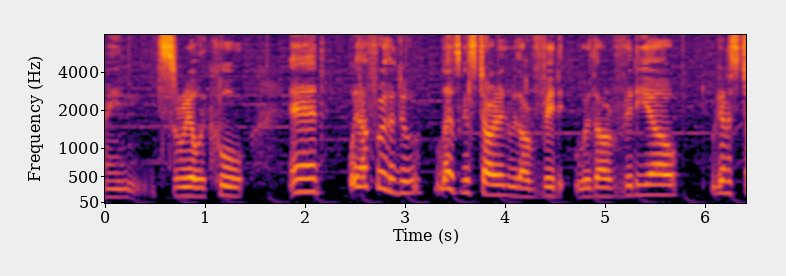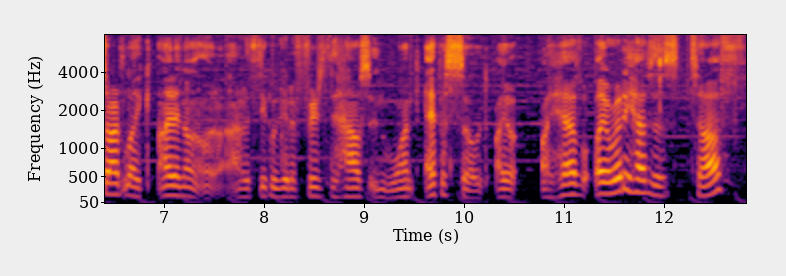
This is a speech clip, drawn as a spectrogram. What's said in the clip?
I mean, it's really cool. And without further ado, let's get started with our vid with our video. We're gonna start like I don't know. I don't think we're gonna finish the house in one episode. I I have I already have the stuff.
